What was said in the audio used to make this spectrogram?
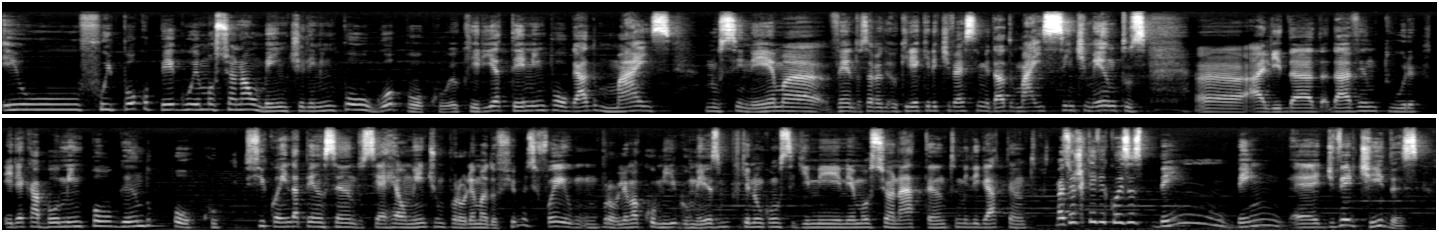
eu fui pouco pego emocionalmente. Ele me empolgou pouco. Eu queria ter me empolgado mais no cinema, vendo, sabe? Eu queria que ele tivesse me dado mais sentimentos uh, ali da, da, aventura. Ele acabou me empolgando pouco. Fico ainda pensando se é realmente um problema do filme, se foi um, um problema comigo mesmo, que não consegui me, me, emocionar tanto, me ligar tanto. Mas eu acho que teve coisas bem, bem é, divertidas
